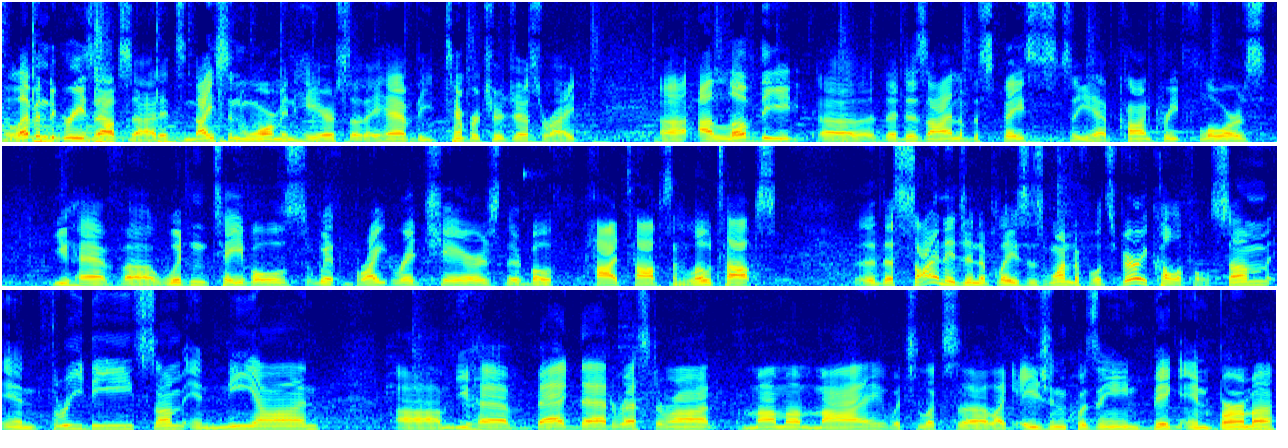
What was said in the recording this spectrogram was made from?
11 degrees outside. It's nice and warm in here, so they have the temperature just right. Uh, I love the uh, the design of the space. So you have concrete floors, you have uh, wooden tables with bright red chairs. They're both high tops and low tops. Uh, the signage in the place is wonderful. It's very colorful. Some in 3D, some in neon. Um, you have Baghdad restaurant, Mama Mai, which looks uh, like Asian cuisine, big in Burma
